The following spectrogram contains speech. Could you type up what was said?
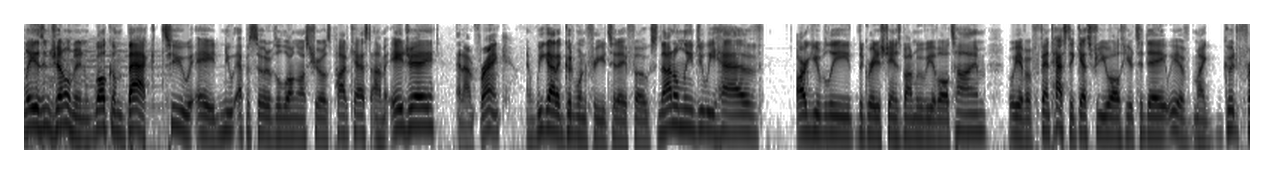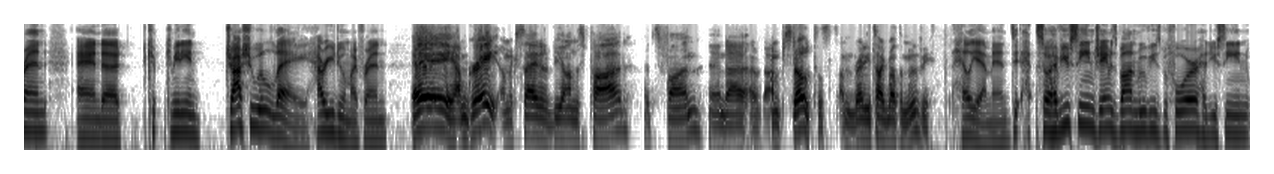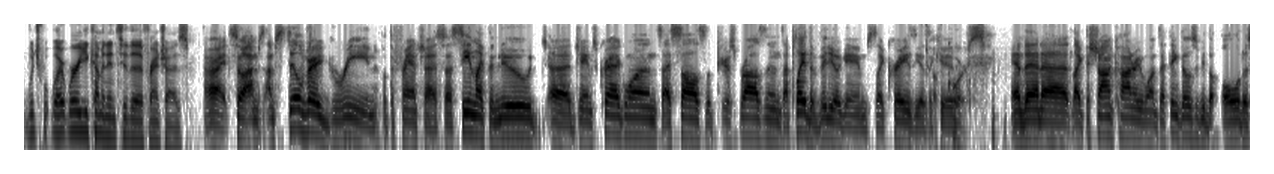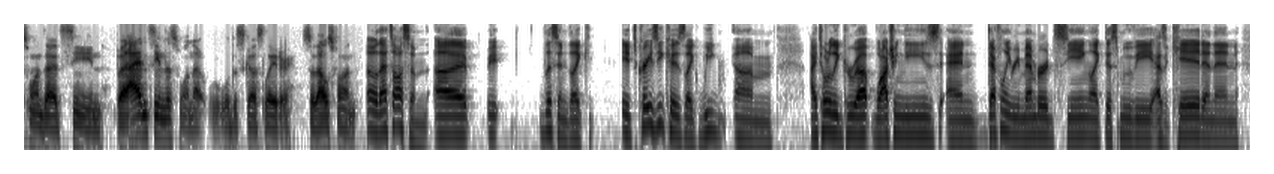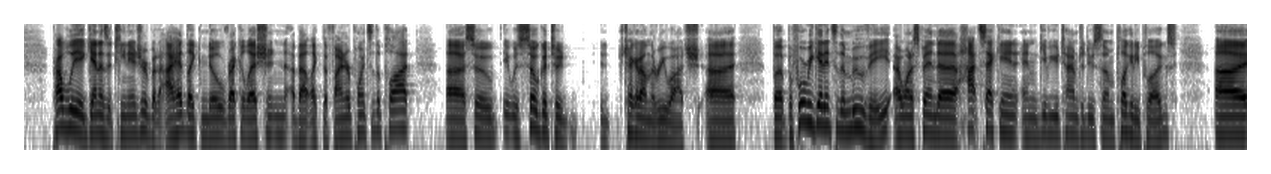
ladies and gentlemen, welcome back to a new episode of the Long Lost Heroes podcast. I'm AJ, And I'm Frank. and we got a good one for you today, folks. Not only do we have arguably the greatest James Bond movie of all time, but we have a fantastic guest for you all here today. We have my good friend and uh, co- comedian Joshua Lay. How are you doing, my friend? Hey, I'm great. I'm excited to be on this pod. It's fun, and uh, I- I'm stoked. I'm ready to talk about the movie. Hell yeah, man! So, have you seen James Bond movies before? Had you seen which? Where, where are you coming into the franchise? All right, so I'm I'm still very green with the franchise. So I've seen like the new uh, James Craig ones. I saw the Pierce Brosnans. I played the video games like crazy as a Of kid. Of course. And then uh, like the Sean Connery ones. I think those would be the oldest ones I had seen, but I hadn't seen this one that we'll discuss later. So that was fun. Oh, that's awesome. Uh, it, listen, like it's crazy because like we, um, I totally grew up watching these and definitely remembered seeing like this movie as a kid and then probably again as a teenager, but I had like no recollection about like the finer points of the plot. Uh, so it was so good to uh, check it out on the rewatch. Uh, but before we get into the movie, I want to spend a hot second and give you time to do some pluggity plugs. Uh,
